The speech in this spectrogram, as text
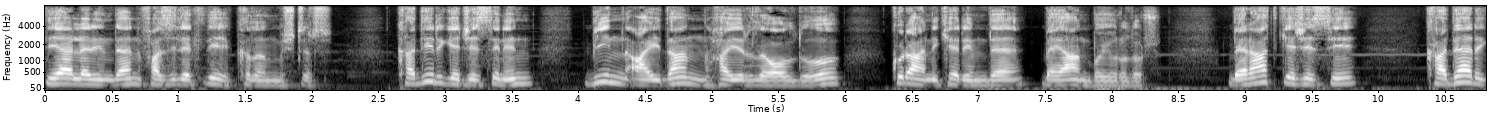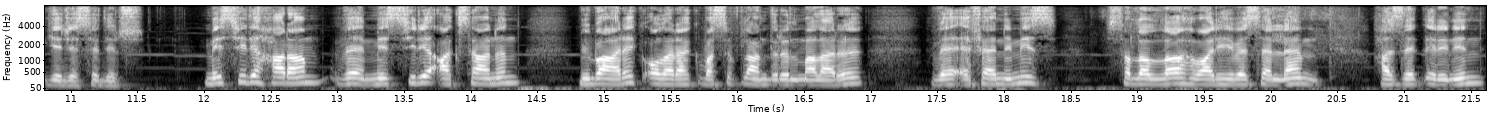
diğerlerinden faziletli kılınmıştır. Kadir gecesinin bin aydan hayırlı olduğu Kur'an-ı Kerim'de beyan buyurulur. Berat gecesi kader gecesidir. Mescidi Haram ve Mescidi Aksa'nın mübarek olarak vasıflandırılmaları ve Efendimiz sallallahu aleyhi ve sellem hazretlerinin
